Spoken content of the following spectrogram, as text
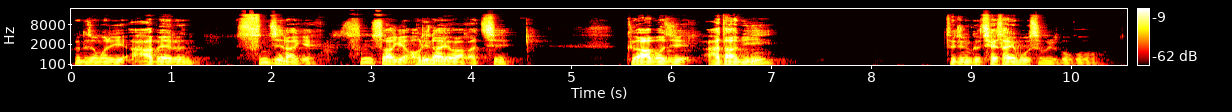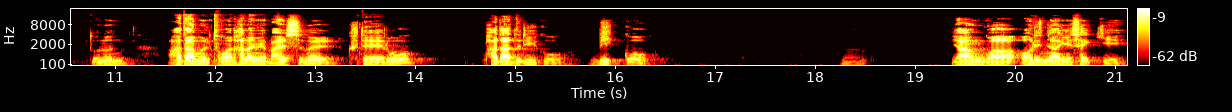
그런데 정말 이 아벨은 순진하게 순수하게 어린아이와 같이 그 아버지 아담이 드리는 그 제사의 모습을 보고 또는 아담을 통한 하나님의 말씀을 그대로 받아들이고 믿고 어, 양과 어린 양의 새끼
